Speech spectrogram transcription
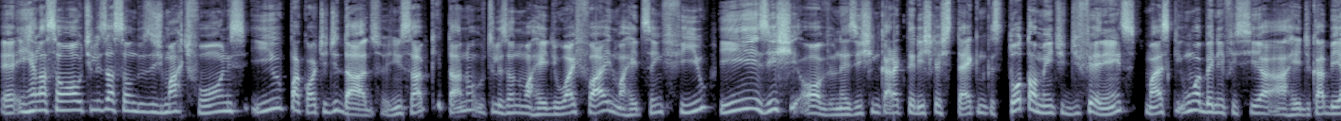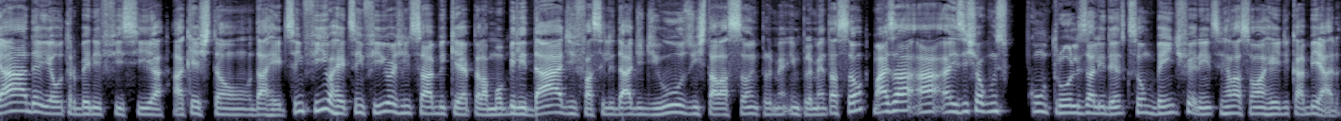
é, em relação à utilização dos smartphones e o pacote de dados. A gente sabe que está utilizando uma rede Wi-Fi, uma rede sem fio, e existe, óbvio, né, existem características técnicas totalmente diferentes, mas que uma beneficia a rede cabeada e a outra beneficia a questão da rede sem fio. A rede sem fio a gente sabe que é pela mobilidade, facilidade de uso, instalação, implementação, mas a, a, existe alguns controles ali dentro que são bem diferentes em relação à rede cabeada.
